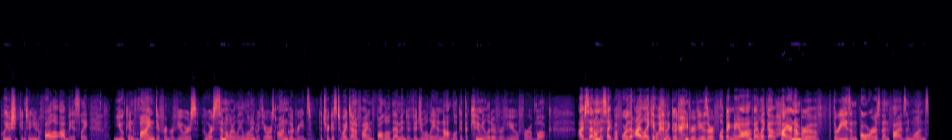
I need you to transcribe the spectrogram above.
who you should continue to follow, obviously. You can find different reviewers who are similarly aligned with yours on Goodreads. The trick is to identify and follow them individually and not look at the cumulative review for a book. I've said on the site before that I like it when the Goodread reviews are flipping me off. I like a higher number of threes and fours than fives and ones.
